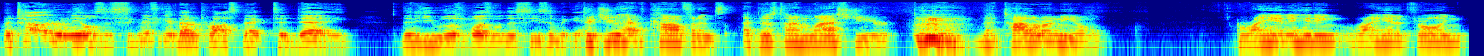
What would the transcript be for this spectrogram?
but Tyler O'Neill is a significant better prospect today than he was was when the season began. Did you have confidence at this time last year that Tyler O'Neill, right-handed hitting, right-handed throwing,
